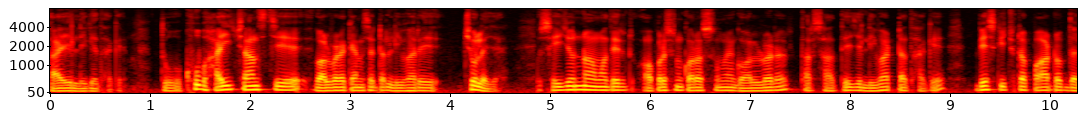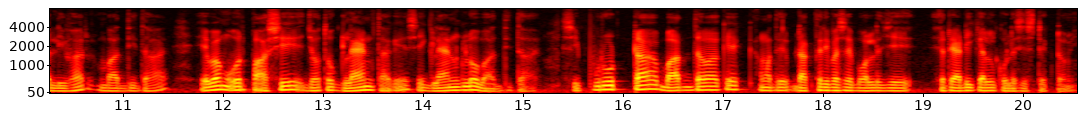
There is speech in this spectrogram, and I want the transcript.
গায়ে লেগে থাকে। তো খুব হাই চান্স যে গলব্লাডার ক্যান্সারটা লিভারে চলে যায়। সেই জন্য আমাদের অপারেশন করার সময় গলব্লাডার তার সাথে যে লিভারটা থাকে, বেশ কিছুটা পার্ট অফ দ্য লিভার বাদ দিতে হয় এবং ওর পাশে যত গ্ল্যান্ড থাকে, সেই গ্ল্যান্ডগুলো বাদ দিতে হয়। সেই পুরোটা বাদ দেওয়াকে আমাদের ডাক্তারি ভাষায় বলে যে র্যাডিক্যাল কোলেসিস্টেক্টমি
